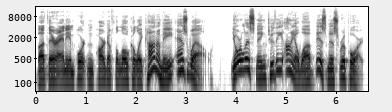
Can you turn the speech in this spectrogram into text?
but they're an important part of the local economy as well. You're listening to the Iowa Business Report.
